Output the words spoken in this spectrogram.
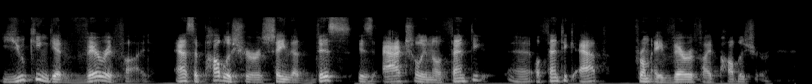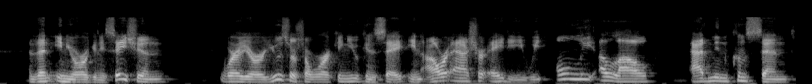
you can get verified as a publisher saying that this is actually an authentic uh, authentic app from a verified publisher and then in your organization where your users are working you can say in our azure ad we only allow admin consent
